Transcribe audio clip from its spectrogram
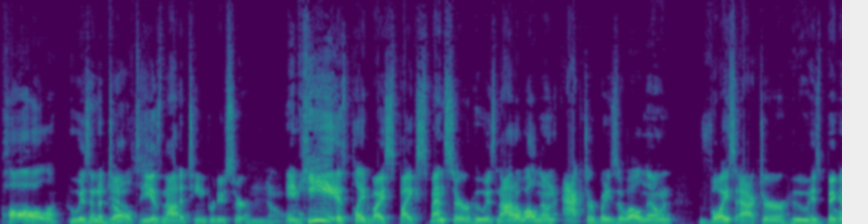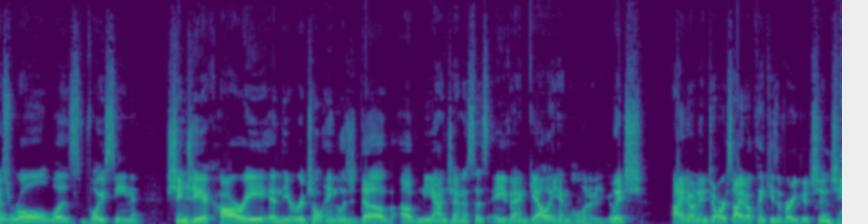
Paul, who is an adult. Yes. He is not a teen producer. No. And he is played by Spike Spencer, who is not a well known actor, but he's a well known voice actor who his biggest Oh. role was voicing Shinji Ikari in the original English dub of Neon Genesis Evangelion, Oh, there you go. which I don't endorse. I don't think he's a very good Shinji,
